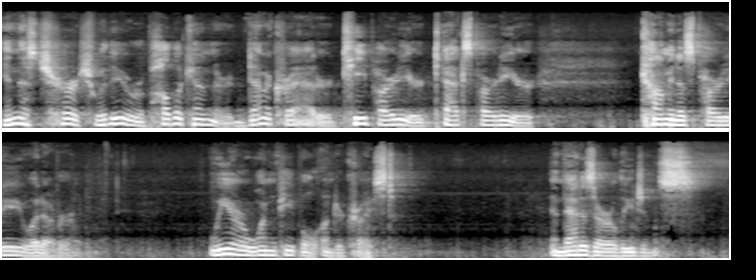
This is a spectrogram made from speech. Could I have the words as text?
In this church, whether you're Republican or Democrat or Tea Party or Tax Party or Communist Party, whatever, we are one people under Christ. And that is our allegiance.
